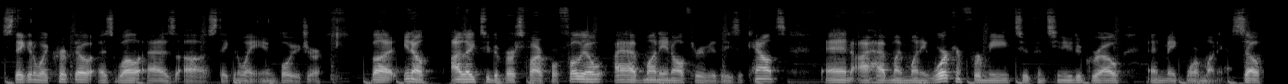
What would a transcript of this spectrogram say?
staking away crypto, as well as uh, staking away in Voyager. But, you know, I like to diversify our portfolio. I have money in all three of these accounts and I have my money working for me to continue to grow and make more money. So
